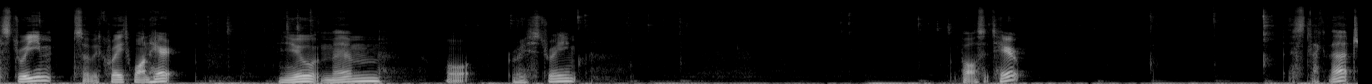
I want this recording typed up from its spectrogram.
stream so we create one here. New mem or restream. Pass it here. Just like that.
